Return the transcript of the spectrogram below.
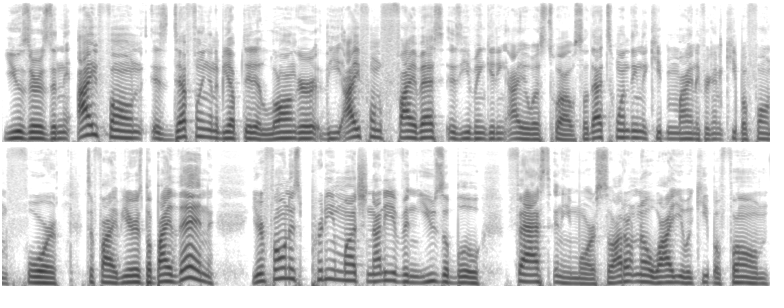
users, then the iPhone is definitely going to be updated longer. The iPhone 5S is even getting iOS 12. So that's one thing to keep in mind if you're going to keep a phone four to five years. But by then, your phone is pretty much not even usable fast anymore. So I don't know why you would keep a phone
